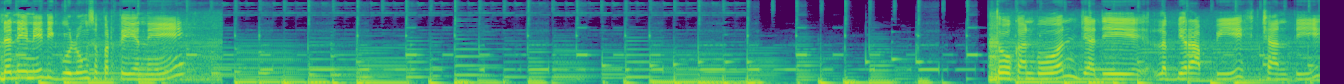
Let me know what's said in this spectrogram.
dan ini digulung seperti ini. Tuh kan bun jadi lebih rapi cantik.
